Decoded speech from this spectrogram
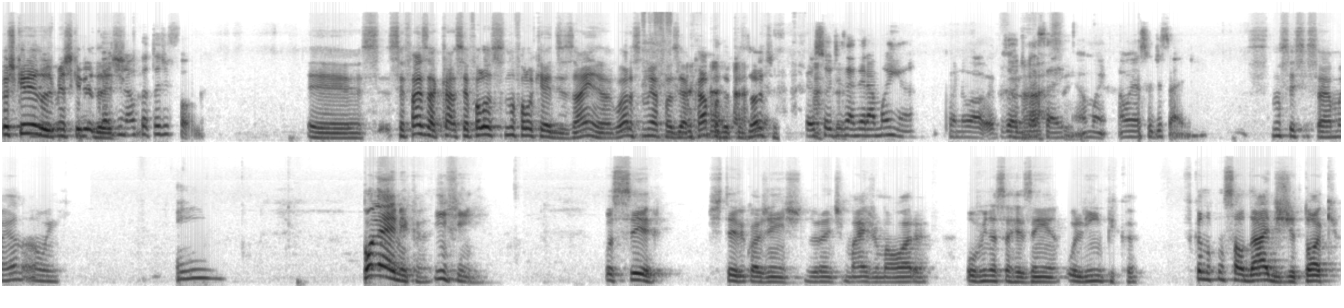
Meus queridos, minhas queridas. Não, que eu tô de folga. Você é, faz a capa. Você falou, você não falou que é designer agora? Você não ia fazer a capa do episódio? Eu sou designer amanhã, quando o episódio ah, vai sair. Amanhã, amanhã eu sou designer. Não sei se sai amanhã, não, hein? E... Polêmica! Enfim. Você esteve com a gente durante mais de uma hora ouvindo essa resenha olímpica, ficando com saudades de Tóquio.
